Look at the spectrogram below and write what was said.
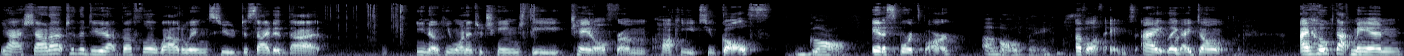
Yeah, shout out to the dude at Buffalo Wild Wings who decided that, you know, he wanted to change the channel from hockey to golf Golf, in a sports bar. of all things. of all things. I like I don't I hope that man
